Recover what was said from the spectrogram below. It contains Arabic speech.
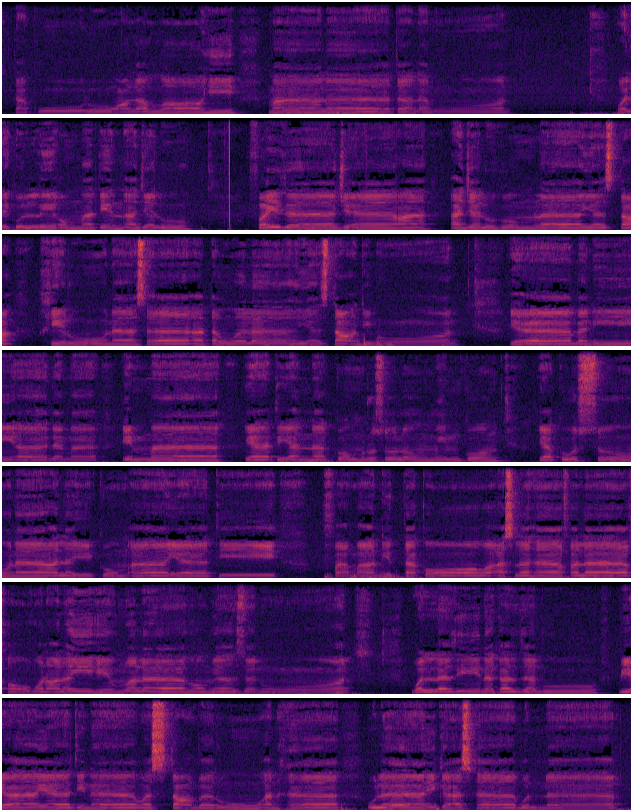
تقولوا على الله ما لا تعلمون. ولكل أمة أجل فإذا جاء أجلهم لا يستأخرون ساعة ولا يستعدمون. يا بني آدم إما يأتينكم رسل منكم يقصون عليكم آياتي. فمن اتقى وأصلح فلا خوف عليهم ولا هم يحزنون. والذين كذبوا بآياتنا واستعبروا عنها أولئك أصحاب النار.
